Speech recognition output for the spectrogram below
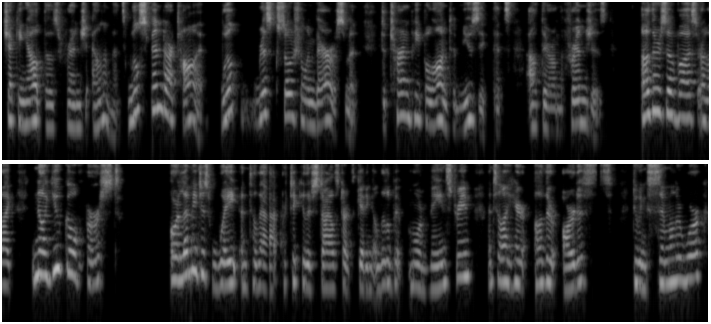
checking out those fringe elements. We'll spend our time. We'll risk social embarrassment to turn people on to music that's out there on the fringes. Others of us are like, no, you go first or let me just wait until that particular style starts getting a little bit more mainstream until I hear other artists doing similar work.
